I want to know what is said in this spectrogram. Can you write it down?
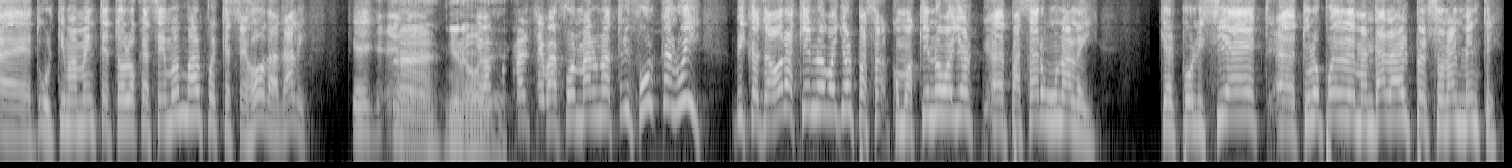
eh, últimamente todo lo que hacemos es mal, pues que se joda, dale. Que, que- Ah, you know, se, va a eh, formar, se va a formar una trifulca, Luis. Porque ahora aquí en Nueva York, pasa, como aquí en Nueva York eh, pasaron una ley, que el policía, es, eh, tú lo puedes demandar a él personalmente.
